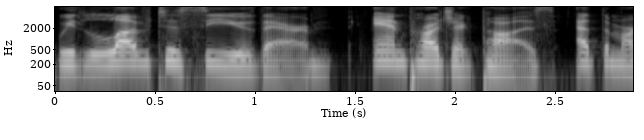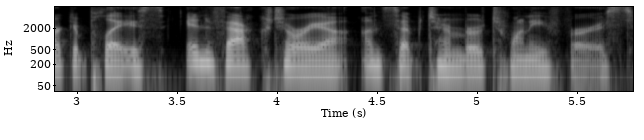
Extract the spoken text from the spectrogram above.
We'd love to see you there. And Project Paws at the Marketplace in Factoria on September 21st.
